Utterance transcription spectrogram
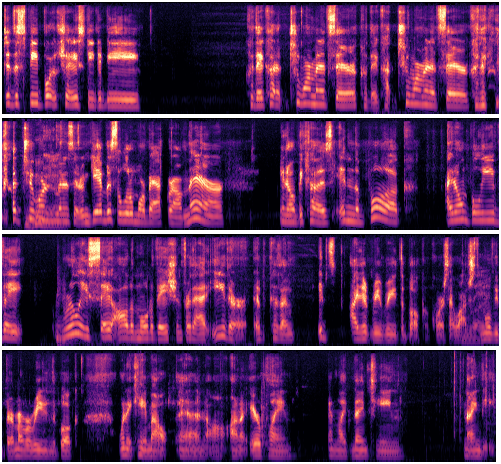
Did the speedboat chase need to be? Could they cut two more minutes there? Could they cut two more minutes there? Could they cut two more Yeah. minutes there and give us a little more background there? You know, because in the book, I don't believe they really say all the motivation for that either. uh, Because I, it's I didn't reread the book. Of course, I watched Right. the movie, but I remember reading the book when it came out and uh, on an airplane in like 1990.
